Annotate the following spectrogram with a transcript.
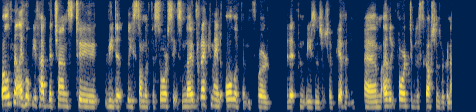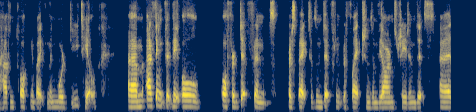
But ultimately, I hope you've had the chance to read at least some of the sources, and I would recommend all of them for the different reasons which I've given. Um, I look forward to the discussions we're going to have and talking about them in more detail. Um, I think that they all offer different perspectives and different reflections on the arms trade and its uh,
